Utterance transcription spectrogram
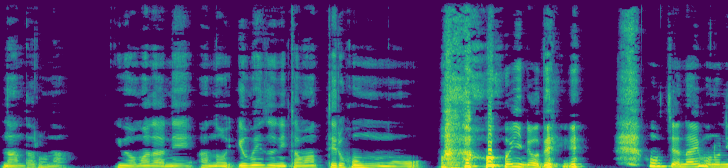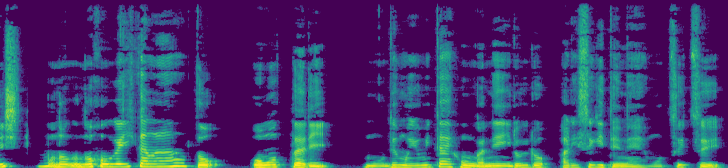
なんだろうな。今まだね、あの、読めずに溜まってる本も多いので 本じゃないものにし、ものの方がいいかなと思ったり、もうでも読みたい本がね、いろいろありすぎてね、もうついつい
